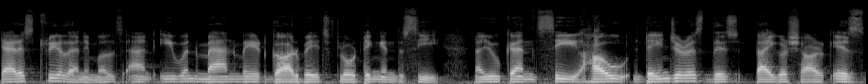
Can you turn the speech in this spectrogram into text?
terrestrial animals, and even man made garbage floating in the sea. Now, you can see how dangerous this tiger shark is.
